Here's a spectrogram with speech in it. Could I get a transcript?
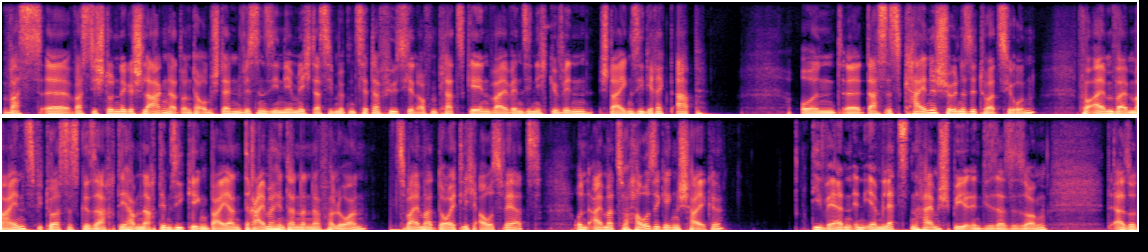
was, äh, was die Stunde geschlagen hat. Unter Umständen wissen sie nämlich, dass sie mit dem Zitterfüßchen auf den Platz gehen, weil wenn sie nicht gewinnen, steigen sie direkt ab. Und äh, das ist keine schöne Situation. Vor allem, weil Mainz, wie du hast es gesagt, die haben nach dem Sieg gegen Bayern dreimal hintereinander verloren. Zweimal deutlich auswärts und einmal zu Hause gegen Schalke. Die werden in ihrem letzten Heimspiel in dieser Saison, also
